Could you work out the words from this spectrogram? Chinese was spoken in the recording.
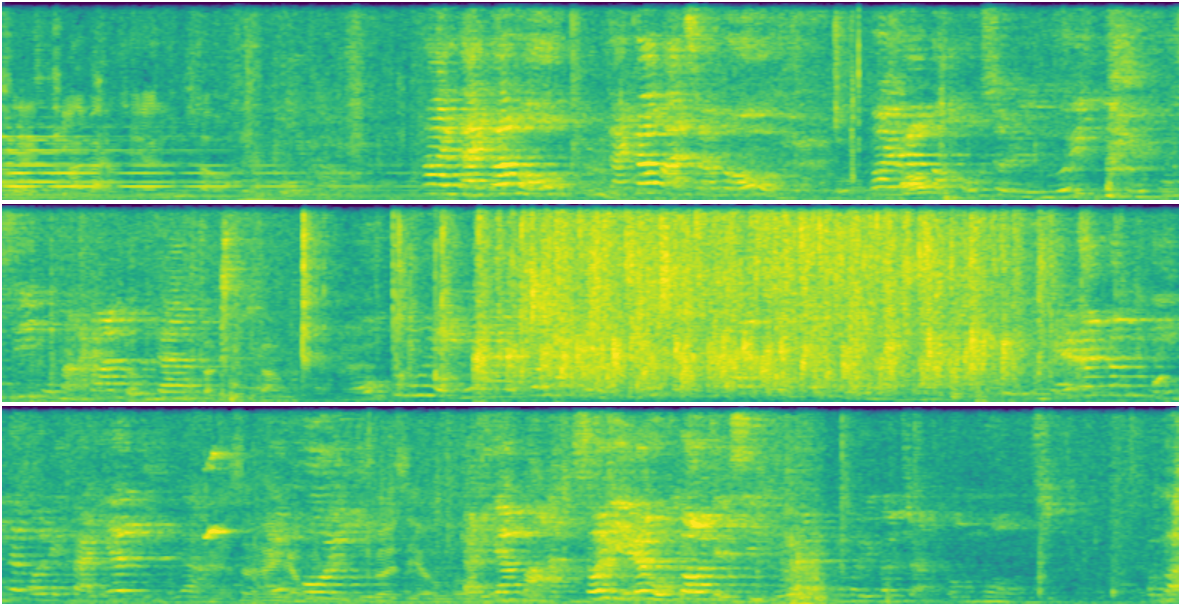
嗨，大家好，大家晚上好，我係香港武術聯會副師顧問關寶珍，好高興咧，而且咧今年咧我哋第一年啊係開業第一晚，所以咧好多謝師傅咧去嗰場咁旺咁啊，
